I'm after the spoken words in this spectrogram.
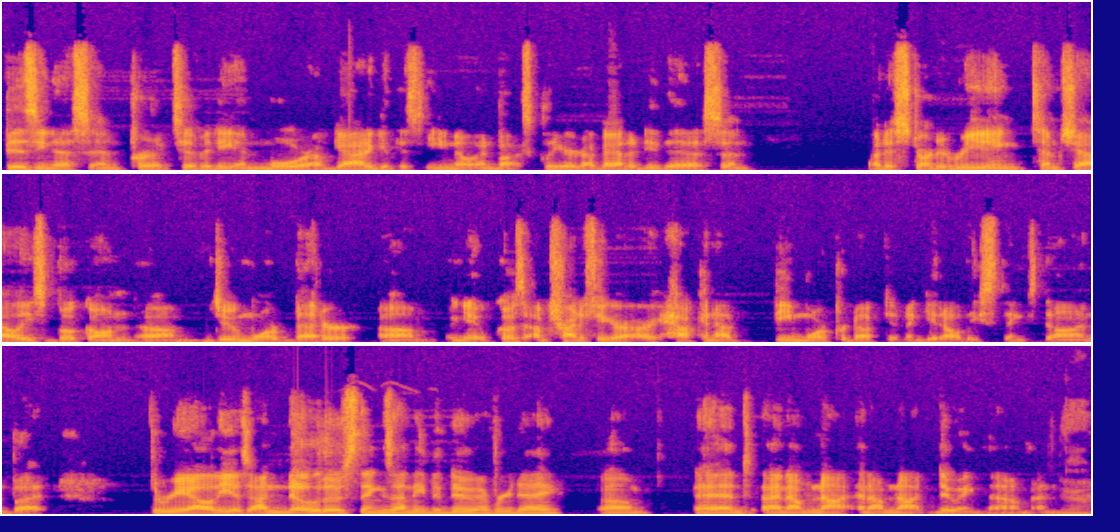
busyness and productivity and more. I've got to get this email inbox cleared. I've got to do this. And I just started reading Tim Challies' book on um, do more better, um, you know, because I'm trying to figure out how can I be more productive and get all these things done. But the reality is, I know those things I need to do every day, um, and and I'm not and I'm not doing them. And yeah.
